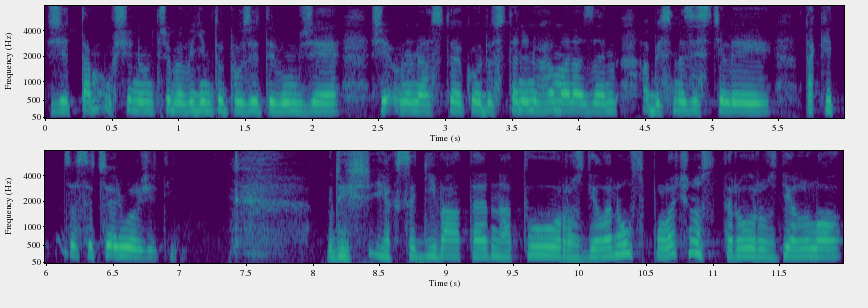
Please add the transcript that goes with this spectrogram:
že tam už jenom třeba vidím to pozitivum, že, že ono nás to jako dostane nohama na zem aby jsme zjistili taky zase, co je důležitý. Když, jak se díváte na tu rozdělenou společnost, kterou rozdělilo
